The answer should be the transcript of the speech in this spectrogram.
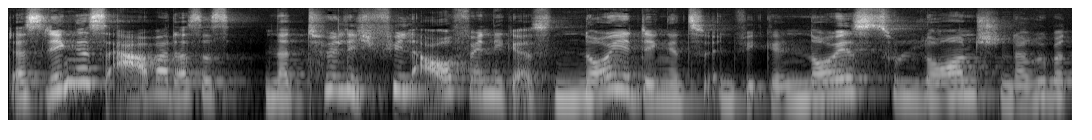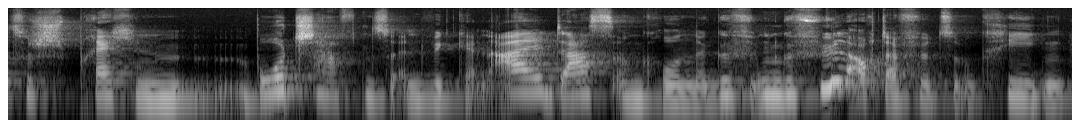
Das Ding ist aber, dass es natürlich viel aufwendiger ist, neue Dinge zu entwickeln, Neues zu launchen, darüber zu sprechen, Botschaften zu entwickeln, all das im Grunde, ein Gefühl auch dafür zu kriegen,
